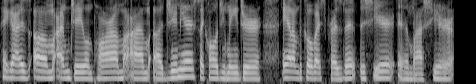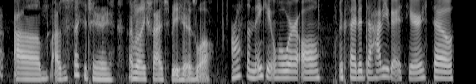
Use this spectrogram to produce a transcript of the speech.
Hey guys, um, I'm Jalen Parham. I'm a junior psychology major, and I'm the co-vice president this year. And last year, um, I was a secretary. I'm really excited to be here as well. Awesome, thank you. Well, we're all excited to have you guys here. So,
